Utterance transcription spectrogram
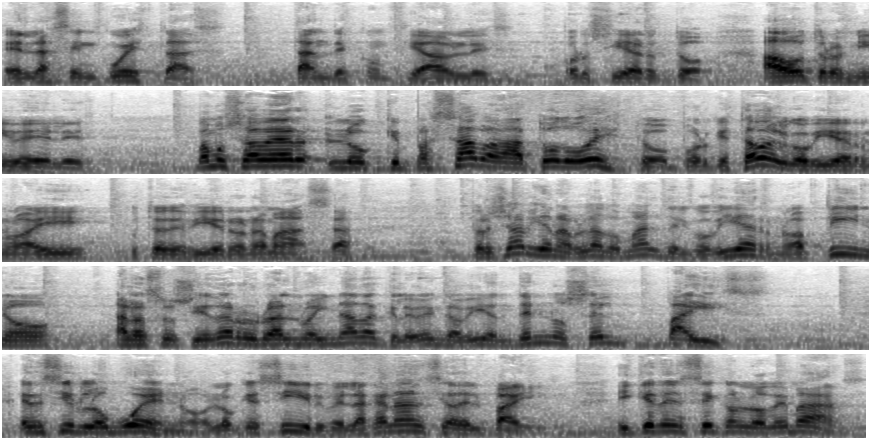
en las encuestas tan desconfiables, por cierto, a otros niveles. Vamos a ver lo que pasaba a todo esto, porque estaba el gobierno ahí, ustedes vieron a Massa, pero ya habían hablado mal del gobierno, a Pino, a la sociedad rural no hay nada que le venga bien, dennos el país. Es decir, lo bueno, lo que sirve, las ganancias del país. Y quédense con lo demás.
